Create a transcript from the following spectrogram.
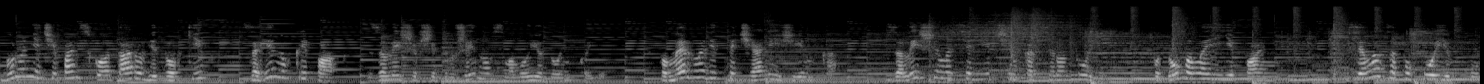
Боронячи панську отару від вовків, загинув кріпак, залишивши дружину з малою донькою. Померла від печалі жінка. Залишилася дівчинка сиротою, подобала її пані. Взяла за покоївку,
